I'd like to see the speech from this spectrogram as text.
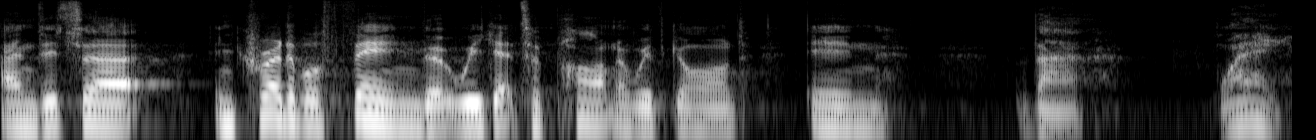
And it's an incredible thing that we get to partner with God in that way.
